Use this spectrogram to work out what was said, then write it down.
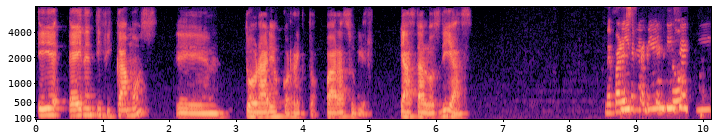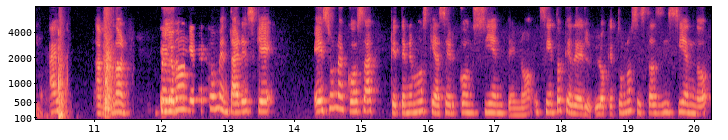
y, e identificamos eh, tu horario correcto para subir. Y hasta los días. Me parece que también dice aquí, ah, perdón, pero lo que quería comentar es que es una cosa que tenemos que hacer consciente, ¿no? Siento que de lo que tú nos estás diciendo,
